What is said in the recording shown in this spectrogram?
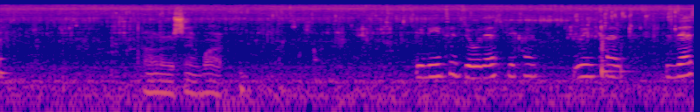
I don't understand why. We need to do this because because this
